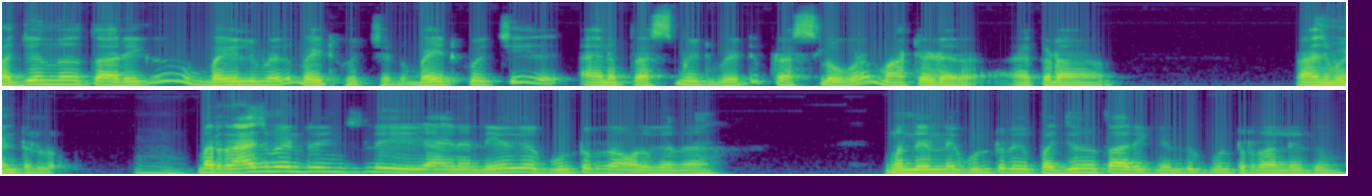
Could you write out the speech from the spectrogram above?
పద్దెనిమిదో తారీఖు బెయిల్ మీద బయటకు వచ్చాడు బయటకు వచ్చి ఆయన ప్రెస్ మీట్ పెట్టి ప్రెస్లో కూడా మాట్లాడారు అక్కడ రాజమండ్రిలో. మరి రాజమండ్రి నుంచి ఆయన నేరుగా గుంటూరు రావాలి కదా. మరి నిన్న గుంటూరు పద్దెనిమిదో తారీఖు ఎందుకు గుంటూరు రాలేదు?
